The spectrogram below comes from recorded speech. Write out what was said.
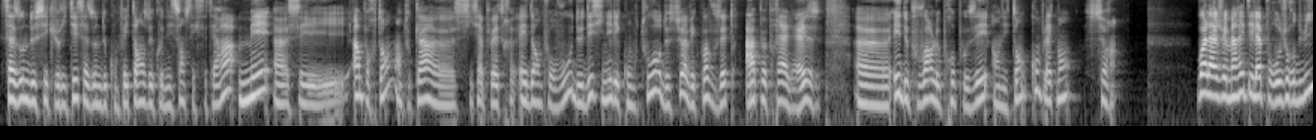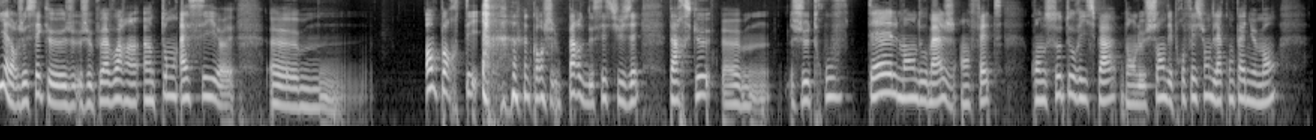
sa zone de sécurité, sa zone de compétence, de connaissance, etc. Mais euh, c'est important, en tout cas, euh, si ça peut être aidant pour vous, de dessiner les contours de ce avec quoi vous êtes à peu près à l'aise euh, et de pouvoir le proposer en étant complètement serein. Voilà, je vais m'arrêter là pour aujourd'hui. Alors je sais que je, peux avoir un ton assez emporté quand je parle de ces sujets parce que je trouve tellement dommage, en fait, qu'on ne s'autorise pas, dans le champ des professions de l'accompagnement,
